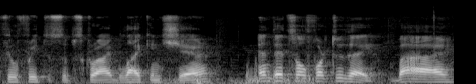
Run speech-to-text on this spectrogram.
Feel free to subscribe, like and share. And that's all for today. Bye!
